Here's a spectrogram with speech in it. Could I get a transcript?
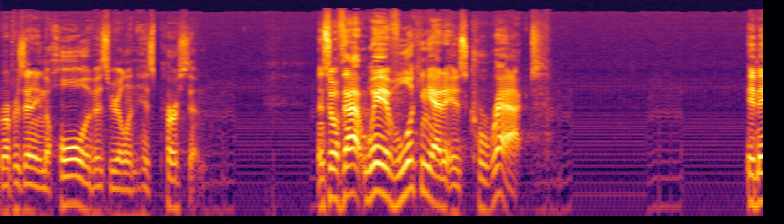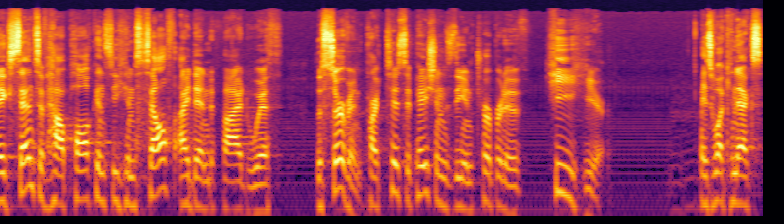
representing the whole of Israel in his person. And so, if that way of looking at it is correct, it makes sense of how Paul can see himself identified with the servant. Participation is the interpretive key here. It's what connects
